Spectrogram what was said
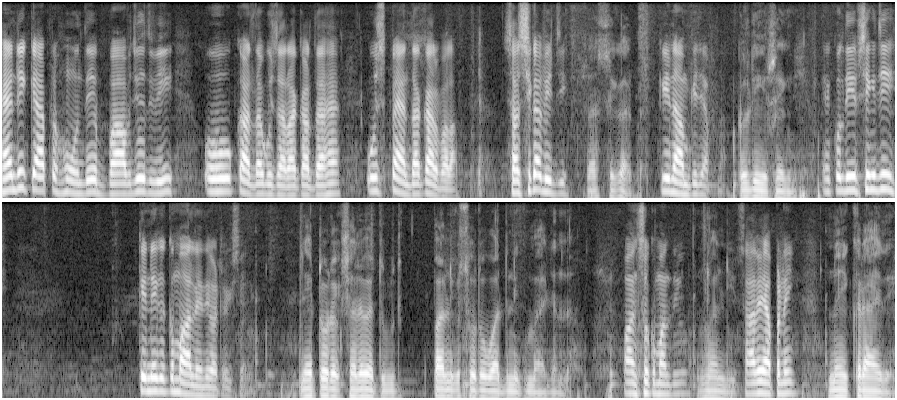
ਹੈਂਡੀਕੈਪਟ ਹੋਣ ਦੇ ਬਾਵਜੂਦ ਵੀ ਉਹ ਘਰ ਦਾ ਗੁਜ਼ਾਰਾ ਕਰਦਾ ਹੈ, ਉਸ ਭੈਣ ਦਾ ਘਰ ਵਾਲਾ। ਸਤਿ ਸ਼੍ਰੀ ਅਕਾਲ ਵੀਰ ਜੀ। ਸਤਿ ਸ਼੍ਰੀ ਅਕਾਲ ਕੀ ਨਾਮ ਕੀ ਜੀ ਆਪਣਾ? ਕੁਲਦੀਪ ਸਿੰਘ ਜੀ। ਇਹ ਕੁਲਦੀਪ ਸਿੰਘ ਜੀ ਕਿੰਨੇ ਕੁ ਕਮਾ ਲੈਂਦੇ ਆਟੋ ਰਿਕਸ਼ਾ? ਦੇ? ਨੇਟੋ ਰਿਕਸ਼ਾ ਦੇ ਵਿੱਚ ਵੀ 500 ਤੋਂ ਵੱਧ ਨਹੀਂ ਕਮਾਇਆ ਜਾਂਦਾ। 500 ਕਮਾਉਂਦੇ ਹੋ? ਹਾਂਜੀ। ਸਾਰੇ ਆਪਣੇ ਹੀ? ਨਹੀਂ ਕਿਰਾਏ ਦੇ।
